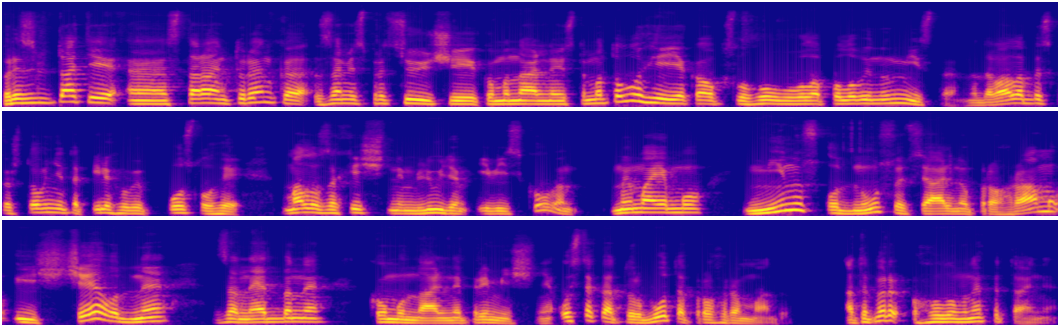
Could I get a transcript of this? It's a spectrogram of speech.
В результаті е, старань Туренка замість працюючої комунальної стоматології, яка обслуговувала половину міста, надавала безкоштовні та пільгові послуги малозахищеним людям і військовим, ми маємо мінус одну соціальну програму і ще одне занедбане комунальне приміщення. Ось така турбота про громаду. А тепер головне питання:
